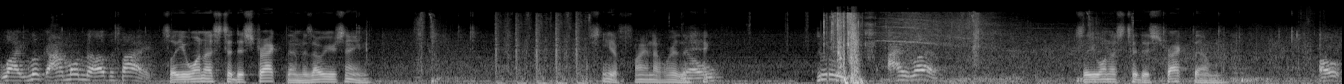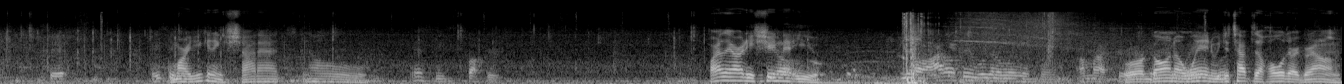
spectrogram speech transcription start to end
Like, look, I'm on the other side. So you want us to distract them, is that what you're saying? Need to find out where the heck... Dude, I left. So you want us to distract them. Oh, shit. Omar, are you getting shot at? No. Yes, these fuckers. Why are they already shooting Yo. at you? Yo, I don't think we're gonna win this one. I'm not sure. We're gonna win, we just have to hold our ground.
